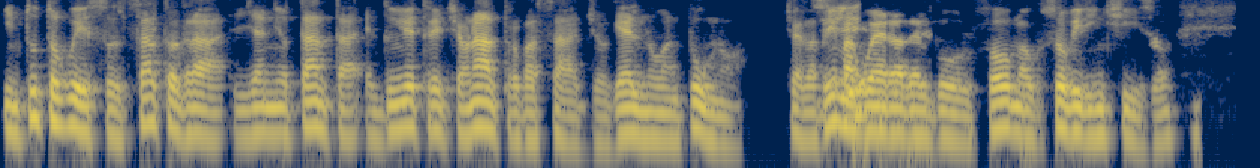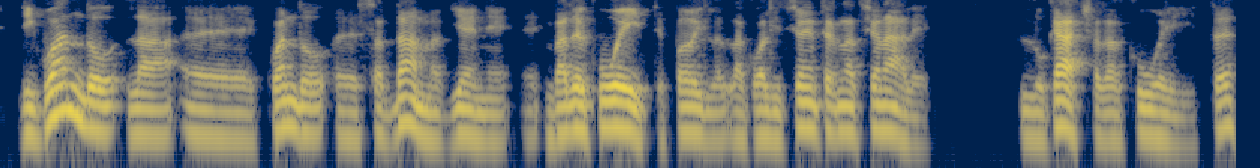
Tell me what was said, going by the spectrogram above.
In tutto questo, il salto tra gli anni 80 e il 2003 c'è un altro passaggio, che è il 91, cioè la sì. prima guerra del Golfo, ma solo per inciso, di quando, la, eh, quando eh, Saddam viene, eh, invade il Kuwait e poi la, la, coalizione internazionale lo caccia dal Kuwait,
